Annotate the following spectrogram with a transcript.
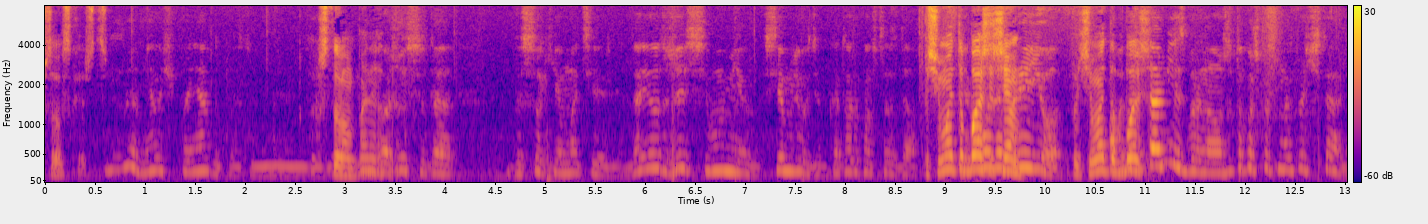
Что вы скажете? Не знаю, мне очень понятно, поэтому что вам понятно? Ввожу сюда высокие материи. Дает жизнь всему миру, всем людям, которых он создал. Почему это больше, чем... Бриет. Почему это а больше... там избрано, он же только что мы прочитали.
